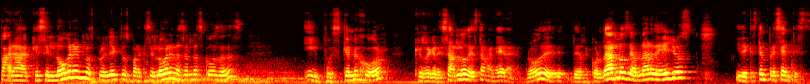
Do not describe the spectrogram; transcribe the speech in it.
para que se logren los proyectos, para que se logren hacer las cosas. Y pues qué mejor que regresarlo de esta manera, ¿no? De, recordarlos, de hablar de ellos y de que estén presentes.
